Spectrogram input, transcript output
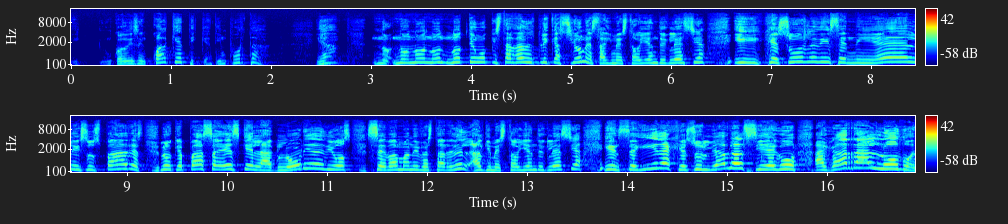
Y cuando dicen, ¿cuál Ketty? ¿Qué te importa? ¿Ya? No, no, no, no, no tengo que estar dando explicaciones. Alguien me está oyendo, iglesia. Y Jesús le dice: ni él ni sus padres. Lo que pasa es que la gloria de Dios se va a manifestar en él. Alguien me está oyendo, iglesia. Y enseguida Jesús le habla al ciego, agarra al lodo,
